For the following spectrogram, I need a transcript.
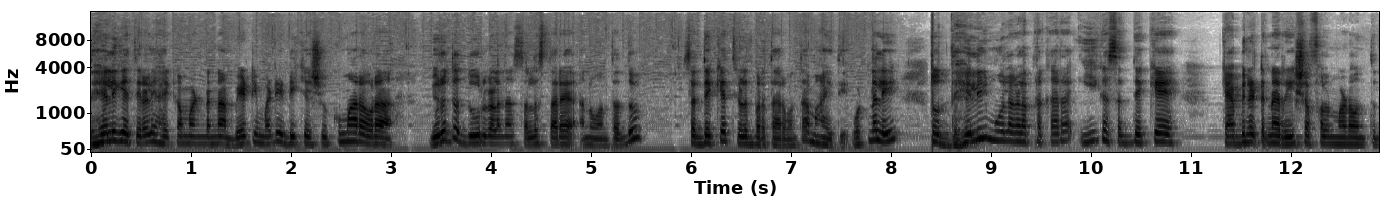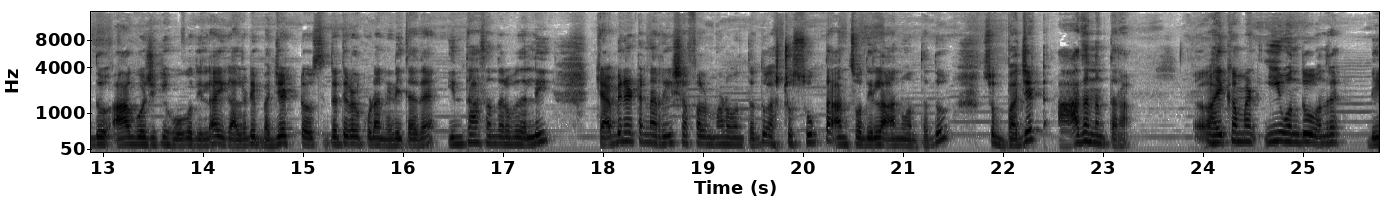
ದೆಹಲಿಗೆ ತೆರಳಿ ಹೈಕಮಾಂಡನ್ನು ಭೇಟಿ ಮಾಡಿ ಡಿ ಕೆ ಶಿವಕುಮಾರ್ ಅವರ ವಿರುದ್ಧ ದೂರುಗಳನ್ನು ಸಲ್ಲಿಸ್ತಾರೆ ಅನ್ನುವಂಥದ್ದು ಸದ್ಯಕ್ಕೆ ತಿಳಿದು ಬರ್ತಾ ಇರುವಂಥ ಮಾಹಿತಿ. ಒಟ್ಟಿನಲ್ಲಿ ಸೊ ದೆಹಲಿ ಮೂಲಗಳ ಪ್ರಕಾರ ಈಗ ಸದ್ಯಕ್ಕೆ ಕ್ಯಾಬಿನೆಟನ್ನು ರೀಶಫಲ್ ಮಾಡುವಂಥದ್ದು ಆ ಗೋಜಿಗೆ ಹೋಗೋದಿಲ್ಲ. ಈಗ ಆಲ್ರೆಡಿ ಬಜೆಟ್ ಸಿದ್ಧತೆಗಳು ಕೂಡ ನಡೀತಾ ಇದೆ. ಇಂತಹ ಸಂದರ್ಭದಲ್ಲಿ ಕ್ಯಾಬಿನೆಟನ್ನು ರೀಶಫಲ್ ಮಾಡುವಂಥದ್ದು ಅಷ್ಟು ಸೂಕ್ತ ಅನಿಸೋದಿಲ್ಲ ಅನ್ನುವಂಥದ್ದು. ಸೊ ಬಜೆಟ್ ಆದ ನಂತರ ಹೈಕಮಾಂಡ್ ಈ ಒಂದು ಅಂದರೆ D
